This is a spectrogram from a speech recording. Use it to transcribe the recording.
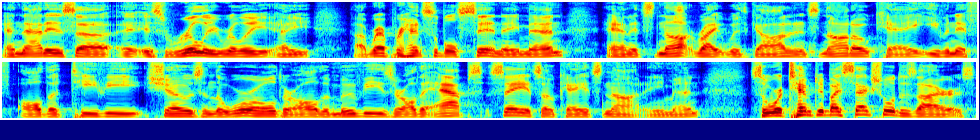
And that is uh is really really a, a, reprehensible sin. Amen. And it's not right with god and it's not okay. Even if all the tv shows in the world or all the movies or all the apps say it's okay it's not. Amen. So we're tempted by sexual desires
